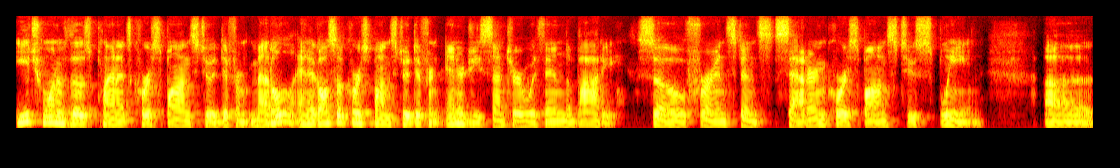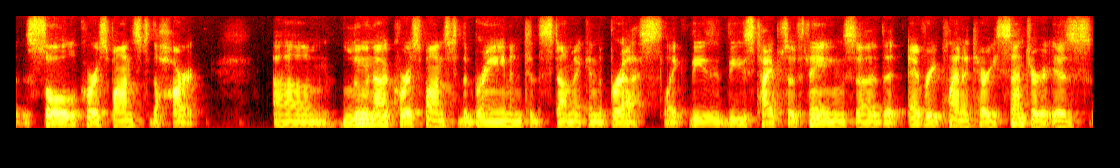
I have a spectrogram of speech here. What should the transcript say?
each one of those planets corresponds to a different metal and it also corresponds to a different energy center within the body. So, for instance, Saturn corresponds to spleen, uh, Sol corresponds to the heart, um, Luna corresponds to the brain and to the stomach and the breasts. Like these these types of things uh, that every planetary center is,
